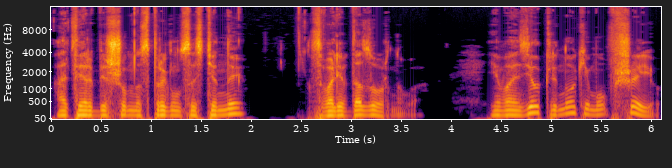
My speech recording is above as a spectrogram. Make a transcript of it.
Альтер бесшумно спрыгнул со стены, свалив дозорного, и вонзил клинок ему в шею,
